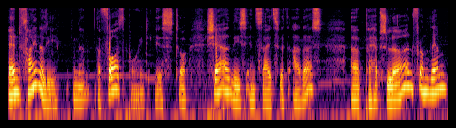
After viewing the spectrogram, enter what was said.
And finally, the fourth point is to share these insights with others, uh, perhaps learn from them,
